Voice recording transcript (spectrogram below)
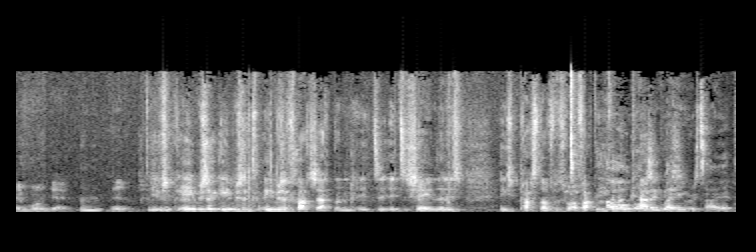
in one game. Mm. Yeah, he was he was a, he was a, he was a class act, and it's a, it's a shame that he's he's passed on as Sport. In fact, even How old was he when he retired?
